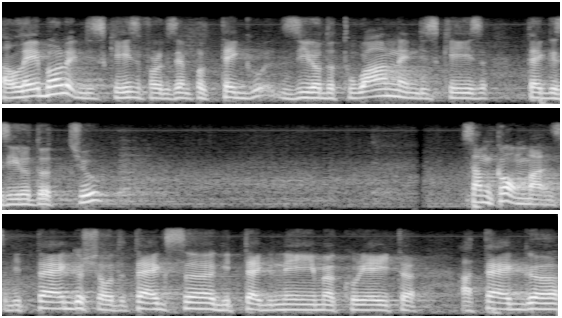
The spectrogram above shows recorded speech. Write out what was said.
a label, in this case, for example, tag 0.1, in this case, tag 0.2 some commands, git tag, show the tags, git tag name, create a tag, uh,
